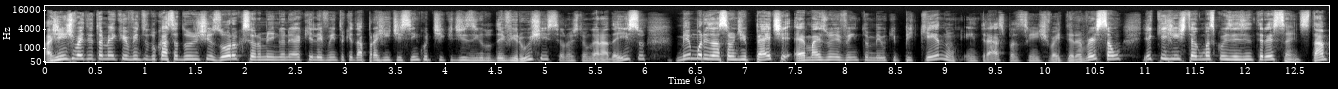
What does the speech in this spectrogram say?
A gente vai ter também aqui o evento do Caçador de Tesouro, que se eu não me engano é aquele evento que dá pra gente 5 ticketzinhos do Devirushi, se eu não estou enganado é isso. Memorização de pet é mais um evento meio que pequeno, entre aspas, que a gente vai ter a versão. E aqui a gente tem algumas coisas interessantes, tá?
